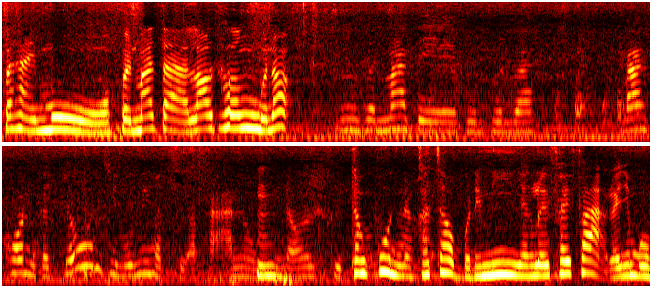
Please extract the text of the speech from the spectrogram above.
ไปให้หมู่เพิ่นมาแต่เล่าเทิงหมดเนาะ อืมเพิ่นมาแต่เพิ่นเพิ่นว่าบางคนก็โจนสิบ่มีหอดเสื้อผ้าหนุ่มอืม พี่น้องคือทั้งพุ่นน่ะเขาเจ้าบ่ได้มีหยังเลยไฟฟ้าก็ยังบ่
